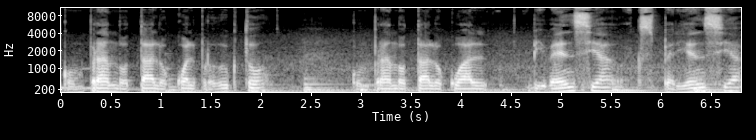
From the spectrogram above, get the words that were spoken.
comprando tal o cual producto, comprando tal o cual vivencia, experiencia,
